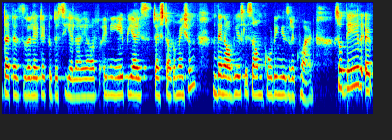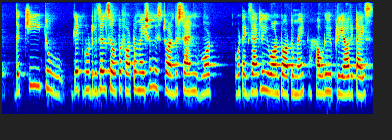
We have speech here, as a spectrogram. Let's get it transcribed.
that is related to the CLI or any APIs test automation, then obviously some coding is required. So there, uh, the key to get good results out of automation is to understand what, what exactly you want to automate, how do you prioritize.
